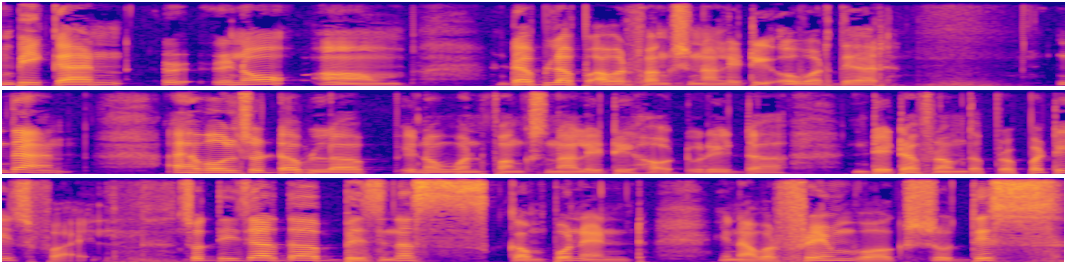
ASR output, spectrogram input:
we can you know um, develop our functionality over there. Then i have also developed you know one functionality how to read the data from the properties file. So these are the business component in our framework. So this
